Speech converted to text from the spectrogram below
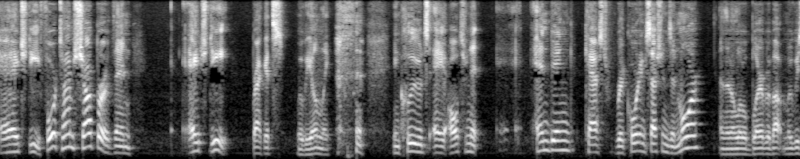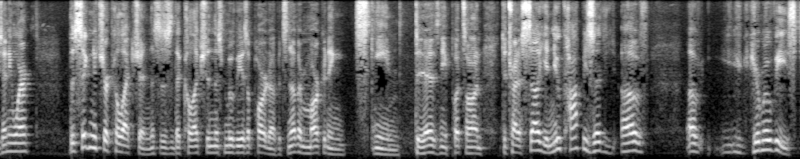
HD. Four times sharper than HD. Brackets, movie only. Includes a alternate ending, cast recording sessions, and more. And then a little blurb about Movies Anywhere. The Signature Collection. This is the collection this movie is a part of. It's another marketing scheme Disney puts on to try to sell you new copies of, of, of your movies.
